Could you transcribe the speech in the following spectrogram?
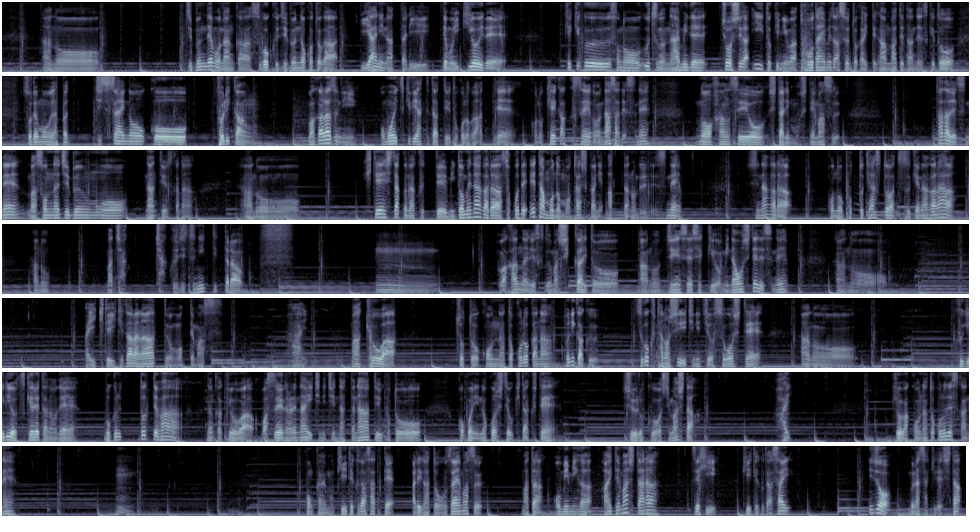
あの自分でもなんかすごく自分のことが嫌になったり、でも勢いで、結局、その、うつの波で調子がいい時には東大目指すとか言って頑張ってたんですけど、それもやっぱ実際のこう距離感分からずに思いつきでやってたっていうところがあってこの計画性のなさですねの反省をしたりもしてます。ただですねまあそんな自分を何て言うんですかなあのー、否定したくなくって認めながらそこで得たものも確かにあったのでですねしながらこのポッドキャストは続けながらあのまあ、着着実にって言ったら、うーん、わかんないですけど、まあ、しっかりと、あの、人生設計を見直してですね、あの、まあ、生きていけたらなって思ってます。はい。まあ、今日は、ちょっとこんなところかな。とにかく、すごく楽しい一日を過ごして、あの、区切りをつけれたので、僕にとっては、なんか今日は忘れられない一日になったなということを、ここに残しておきたくて、収録をしました。はい。今日はこんなところですかね。うん。今回も聞いてくださってありがとうございます。またお耳が開いてましたら、ぜひ聞いてください。以上、紫でした。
